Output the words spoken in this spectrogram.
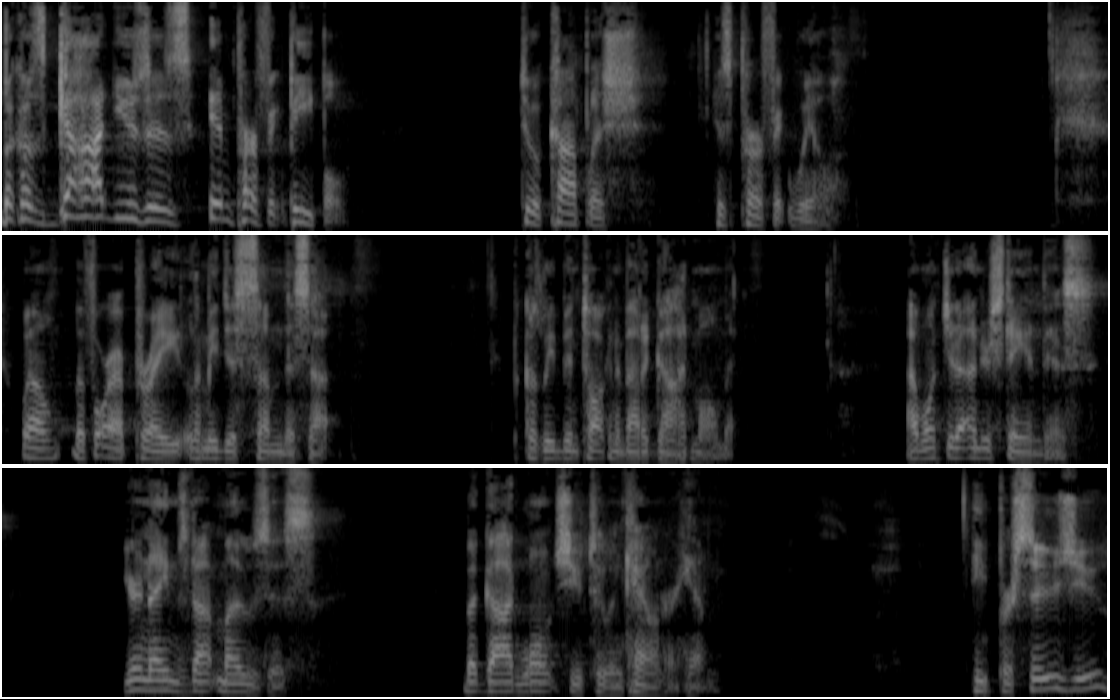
because God uses imperfect people to accomplish his perfect will. Well, before I pray, let me just sum this up because we've been talking about a God moment. I want you to understand this. Your name's not Moses, but God wants you to encounter him. He pursues you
